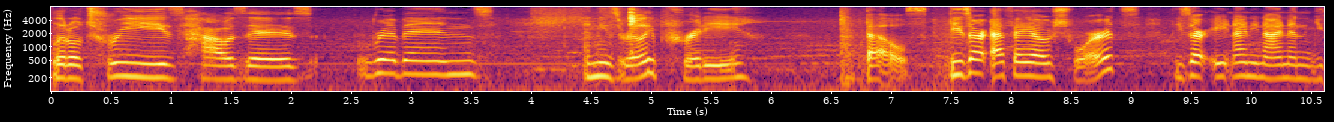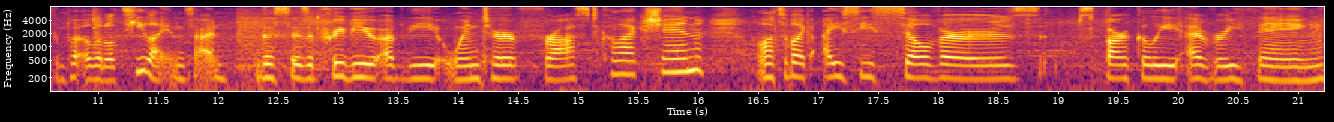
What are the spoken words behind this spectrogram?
little trees, houses, ribbons, and these really pretty bells. These are FAO Schwarz. These are $8.99 and you can put a little tea light inside. This is a preview of the Winter Frost collection. Lots of like icy silvers, sparkly everything.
